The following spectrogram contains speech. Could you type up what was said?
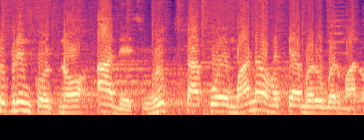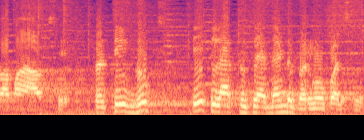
સુપ્રીમ કોર્ટનો આદેશ. વૃક્ષ કાપવો એ માનવ હત્યા બરોબર માનવામાં આવશે. પ્રતિ વૃક્ષ એક લાખ રૂપિયા દંડ ભરવો પડશે.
